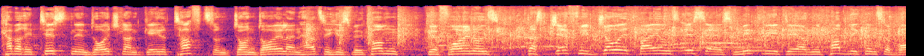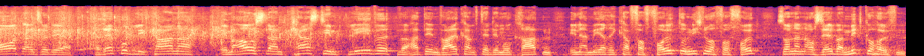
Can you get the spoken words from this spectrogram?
Kabarettisten in Deutschland, Gail Tufts und John Doyle. Ein herzliches Willkommen. Wir freuen uns, dass Jeffrey Jowett bei uns ist. Er ist Mitglied der Republicans Aboard, also der Republikaner im Ausland. Kerstin Plewe hat den Wahlkampf der Demokraten in Amerika verfolgt und nicht nur verfolgt, sondern auch selber mitgeholfen.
